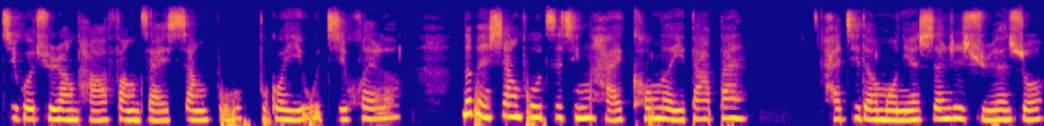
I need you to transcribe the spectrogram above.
寄过去让他放在相簿，不过已无机会了。那本相簿至今还空了一大半。还记得某年生日许愿说，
